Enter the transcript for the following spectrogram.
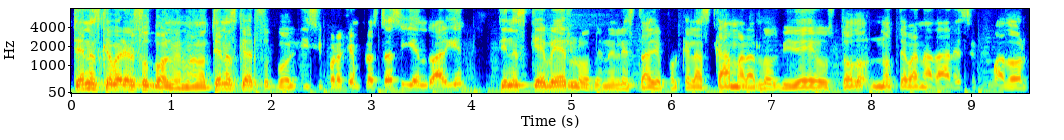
Tienes que ver el fútbol, mi hermano. Tienes que ver fútbol. Y si, por ejemplo, estás siguiendo a alguien, tienes que verlo en el estadio, porque las cámaras, los videos, todo no te van a dar ese jugador.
